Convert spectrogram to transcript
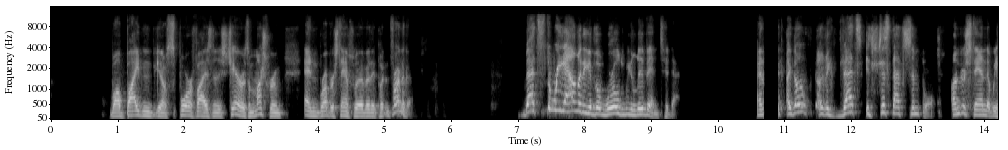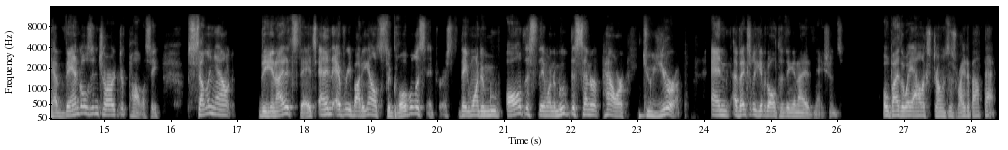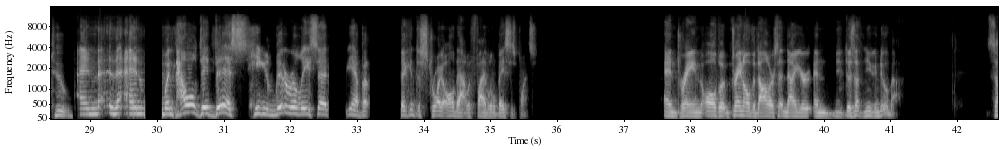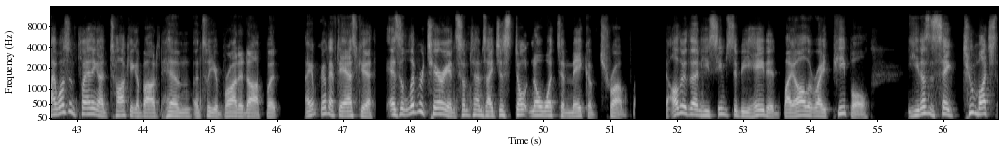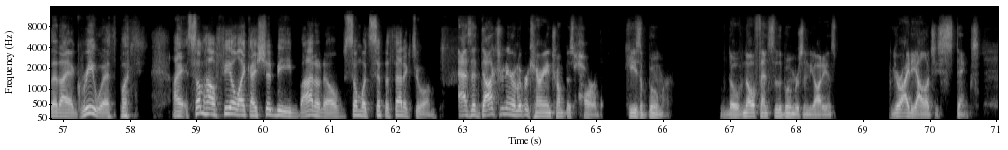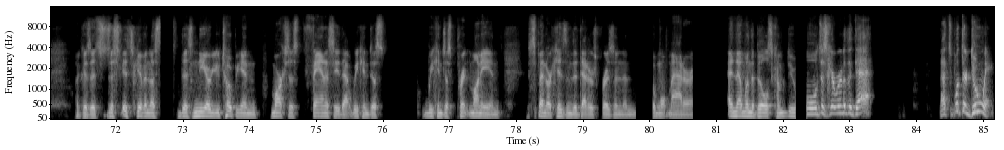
While Biden, you know, sporifies in his chair as a mushroom and rubber stamps whatever they put in front of him. That's the reality of the world we live in today. And I don't like that's it's just that simple. Understand that we have vandals in charge of policy selling out the United States and everybody else to globalist interest. They want to move all this, they want to move the center of power to Europe and eventually give it all to the United Nations. Oh, by the way, Alex Jones is right about that too. And and when Powell did this, he literally said, "Yeah, but they can destroy all that with five little basis points." And drain all the drain all the dollars, and now you're and there's nothing you can do about it. So I wasn't planning on talking about him until you brought it up, but I'm going to have to ask you as a libertarian, sometimes I just don't know what to make of Trump. Other than he seems to be hated by all the right people, he doesn't say too much that I agree with, but I somehow feel like I should be, I don't know, somewhat sympathetic to him. As a doctrinaire libertarian, Trump is horrible. He's a boomer. No, no offense to the boomers in the audience. Your ideology stinks because it's just it's given us this neo-utopian Marxist fantasy that we can just we can just print money and spend our kids in the debtor's prison and it won't matter. And then when the bills come due, we'll just get rid of the debt. That's what they're doing.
